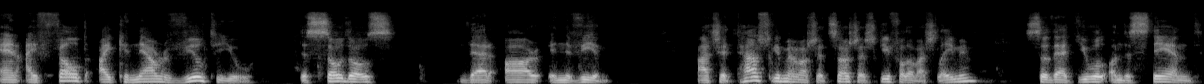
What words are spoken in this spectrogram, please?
And I felt I can now reveal to you the sodos that are in the Nevi'im. So that you will understand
